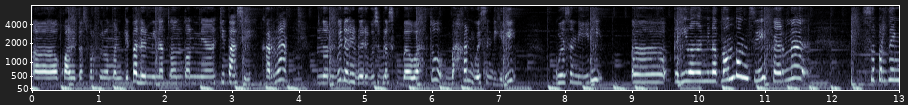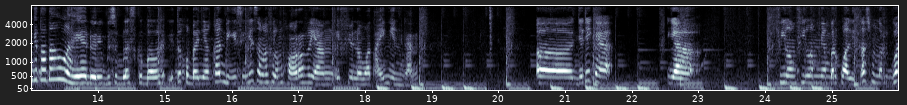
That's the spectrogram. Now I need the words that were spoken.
uh, kualitas perfilman kita dan minat nontonnya kita sih. Karena menurut gue dari 2011 ke bawah tuh bahkan gue sendiri gue sendiri uh, kehilangan minat nonton sih. Karena seperti yang kita tahu lah ya 2011 ke bawah itu kebanyakan diisinya sama film horror yang if you know what I mean kan. Uh, jadi kayak ya film-film yang berkualitas menurut gue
